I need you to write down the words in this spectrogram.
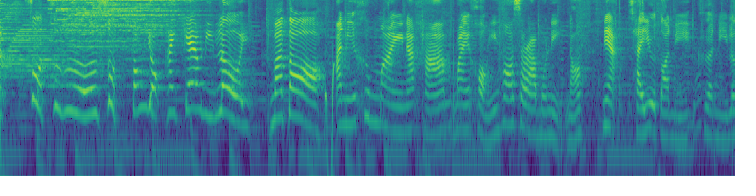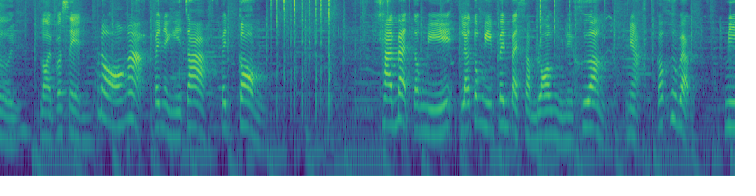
กสุดสุดสุดต้องยกให้แก้วนี้เลย มาต่อ อันนี้คือไม้นะคะ ไม้ของยี่ห้อ c e r a m o n i c เนาะ เนี่ยใช้อยู่ตอนนี้คืออันนี้เลย100%น้องอะ่ะ เป็นอย่างนี้จ้าเป็นกล่อง ชาร์จแบตตรงนี้ แล้วตรงนี้เป็นแบตสำรองอยู่ในเครื่อง เนี่ย ก็คือแบบมี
